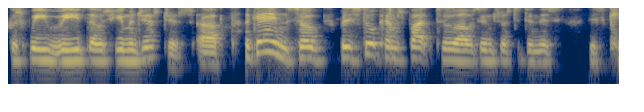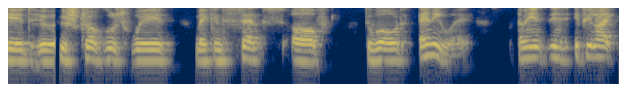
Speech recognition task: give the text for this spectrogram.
because we read those human gestures. Uh, again, so but it still comes back to I was interested in this this kid who who struggles with making sense of the world anyway. I mean, if you like,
